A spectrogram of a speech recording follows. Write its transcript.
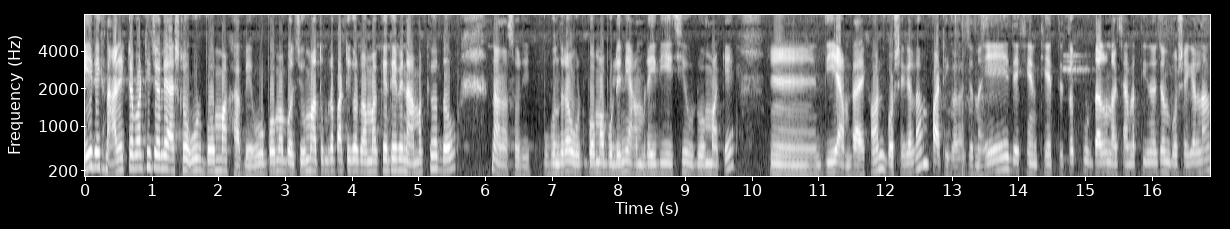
এই দেখেন, আরেকটা পার্টি চলে আসলো, ওর বোম্মা খাবে। ও বোমা বলছে ও মা তোমরা পার্টি করবে, আমাকে দেবে না, আমাকেও দাও। না না সরি বন্ধুরা, ওর বোমা বলেনি, আমরাই দিয়েছি ওর বোম্মাকে দিয়ে আমরা এখন বসে গেলাম পার্টি করার জন্য। এই দেখেন, খেতে তো খুব দারুণ লাগছে। আমরা তিনজন বসে গেলাম।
